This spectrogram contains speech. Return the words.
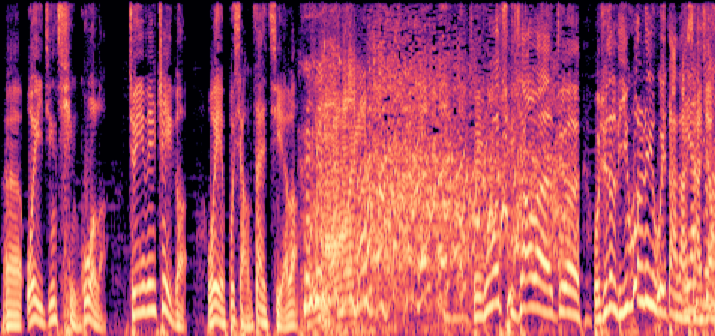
呃，我已经请过了，就因为这个，我也不想再结了。对，如果取消了这个，我觉得离婚率会大大下降。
